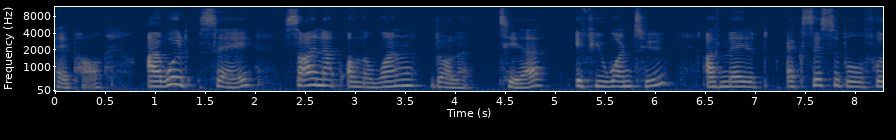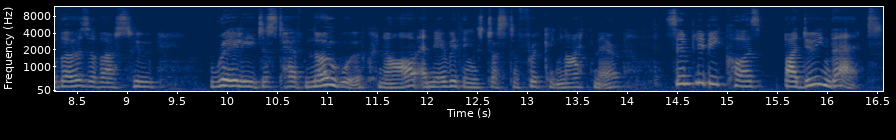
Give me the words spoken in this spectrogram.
PayPal. I would say sign up on the $1 tier if you want to. I've made it accessible for those of us who really just have no work now and everything's just a freaking nightmare simply because by doing that,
